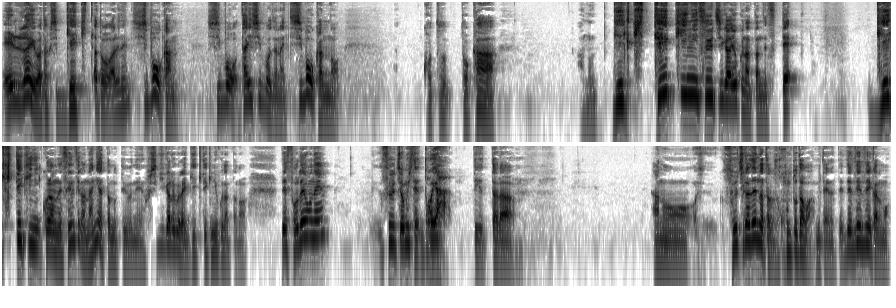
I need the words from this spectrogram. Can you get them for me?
えらい私、激、あと、あれね、脂肪肝、脂肪、体脂肪じゃない、脂肪肝のこととか、あの、劇的に数値が良くなったんですって。劇的に。これはね、先生が何やったのっていうね、不思議があるぐらい劇的に良くなったの。で、それをね、数値を見せて、どやって言ったら、あのー、数値が出るんだったら本当だわ、みたいになって。で、先生からも、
